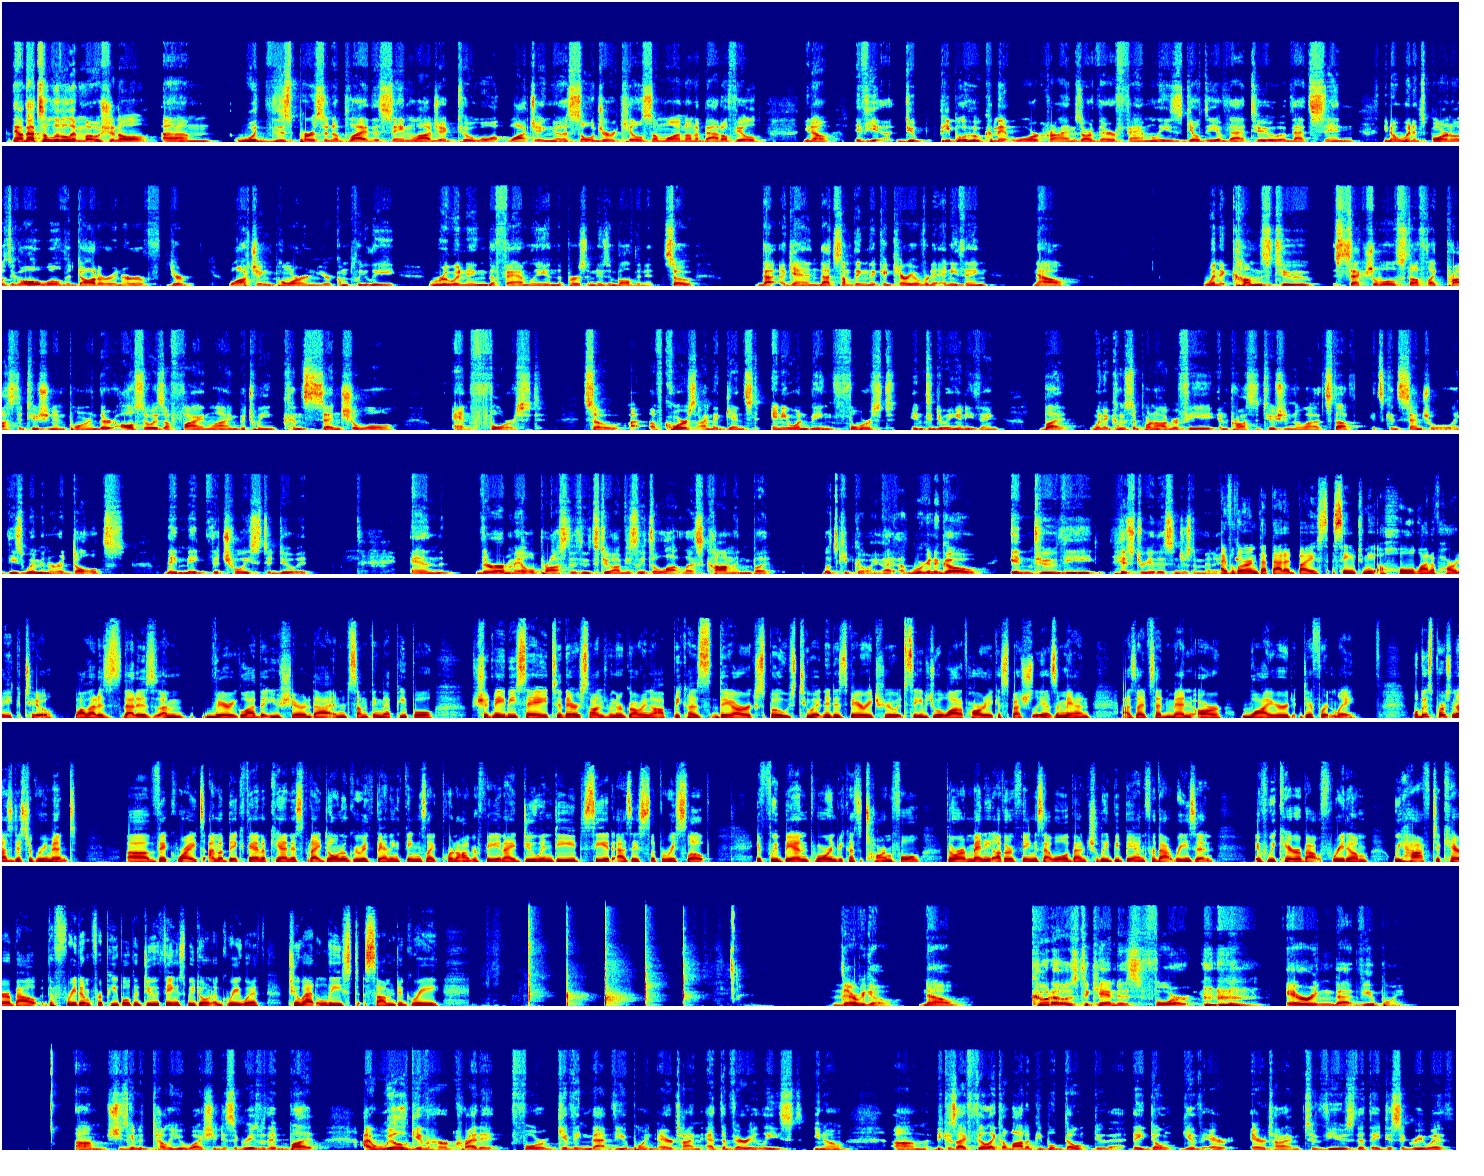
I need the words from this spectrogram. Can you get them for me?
now that's a little emotional. Um, would this person apply the same logic to w- watching a soldier kill someone on a battlefield? You know, if you do people who commit war crimes are their families guilty of that too, of that sin? You know, when it's porn, it was like, oh, well, the daughter and her, you're watching porn, you're completely ruining the family and the person who's involved in it. So that again, that's something that could carry over to anything. Now, when it comes to sexual stuff like prostitution and porn, there also is a fine line between consensual and forced. So, uh, of course, I'm against anyone being forced into doing anything. But when it comes to pornography and prostitution and a lot of stuff, it's consensual. Like these women are adults, they make the choice to do it. And there are male prostitutes too. Obviously, it's a lot less common, but let's keep going. I, we're going to go into the history of this in just a minute. I've learned that that advice saved me a whole lot of heartache too. Wow, that is that is I'm very glad that you shared that and it's something that people should maybe say to their sons when they're growing up because they are exposed to it and it is very true. It saves you a lot of heartache, especially as a man. As I've said, men are wired differently. Well, this person has a disagreement. Uh, Vic writes, I'm a big fan of Candace, but I don't agree with banning things like pornography, and I do indeed see it as a slippery slope. If we ban porn because it's harmful, there are many other things that will eventually be banned for that reason. If we care about freedom, we have to care about the freedom for people to do things we don't agree with to at least some degree. There we go. Now, kudos to Candace for airing that viewpoint. Um, she's going to tell you why she disagrees with it, but I will give her credit for giving that viewpoint airtime at the very least, you know, um, because I feel like a lot of people don't do that. They don't give air airtime to views that they disagree with,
